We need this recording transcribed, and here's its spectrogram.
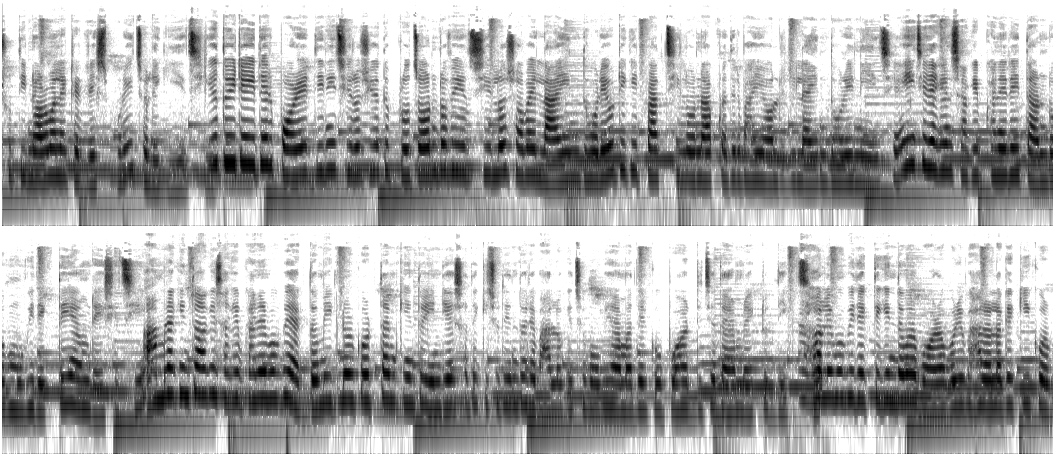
সুতি নর্মাল একটা ড্রেস পরেই চলে গিয়েছি। যেহেতু এটা ঈদের পরের দিনই ছিল, সেহেতু প্রচণ্ড ভিড় ছিল, সবাই লাইন ধরেও টিকিট পাচ্ছিল না, আপনাদের ভাই অলরেডি লাইন ধরে নিয়েছে। এই যে দেখেন সাকিব খানের এই তাণ্ডব মুভি দেখতেই আমরা এসেছি। আমরা কিন্তু আগে সাকিব খানের মুভি একদম ইগনোর করতাম, কিন্তু ইন্ডিয়ার সাথে কিছুদিন ধরে ভালো কিছু মুভি আমাদেরকে উপহার দিচ্ছে, তাই আমরা একটু দেখছি। হলে মুভি দেখতে কিন্তু আমার বরাবরই ভালো লাগে, কি করব?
